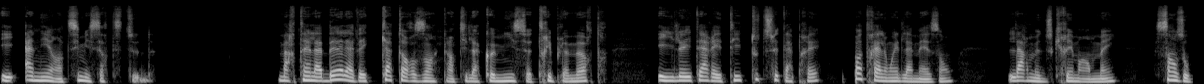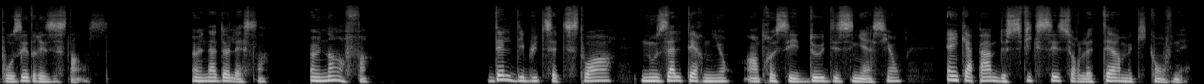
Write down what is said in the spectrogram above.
et anéantit mes certitudes. Martin Labelle avait 14 ans quand il a commis ce triple meurtre et il a été arrêté tout de suite après, pas très loin de la maison, l'arme du crime en main, sans opposer de résistance. Un adolescent, un enfant. Dès le début de cette histoire, nous alternions entre ces deux désignations, incapables de se fixer sur le terme qui convenait.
